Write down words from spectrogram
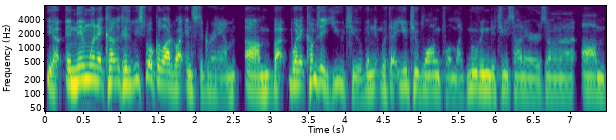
Yeah and then when it comes because we spoke a lot about instagram um, but when it comes to youtube and with that youtube long form like moving to tucson arizona um,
